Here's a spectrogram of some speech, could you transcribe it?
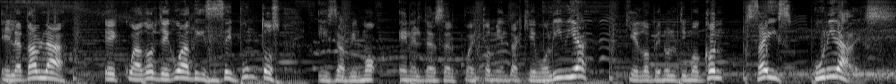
En la tabla, Ecuador llegó a 16 puntos y se afirmó en el tercer puesto, mientras que Bolivia quedó penúltimo con 6 unidades.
